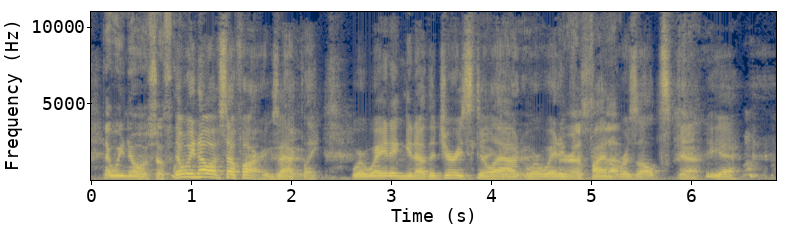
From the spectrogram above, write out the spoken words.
That we know of so far. that we know of so far. Exactly. We're waiting. You know, the jury's still Yeah, out. We're waiting for final results. Yeah. Yeah.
